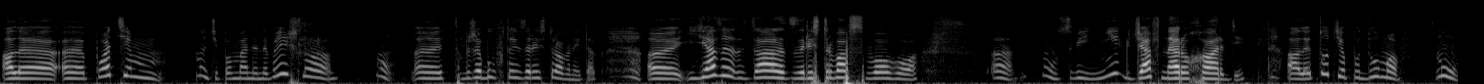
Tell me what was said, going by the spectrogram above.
але е, потім, ну, типу, в мене не вийшло. Ну, е, вже був хтось зареєстрований так. Е, я за, за, зареєстрував свого е, ну, свій нік Джеф Неро Харді. Але тут я подумав, ну,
